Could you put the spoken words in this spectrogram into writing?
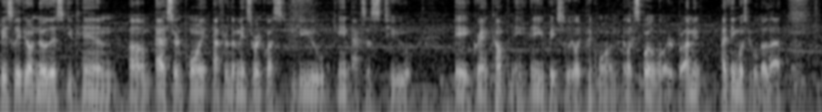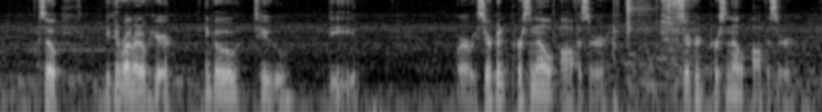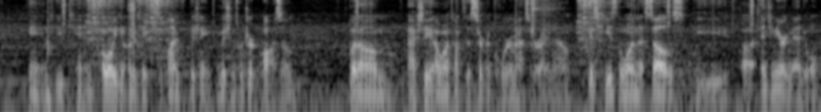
basically, if you don't know this, you can, um, at a certain point after the main story quest, you gain access to a grand company, and you basically like pick one. And like spoiler alert, but I mean, I think most people know that. So you can run right over here and go to the where are we? Serpent Personnel Officer. Serpent Personnel Officer. And you can oh well you can undertake supply and provisioning missions, which are awesome. But um, actually, I want to talk to the Serpent Quartermaster right now because he's the one that sells the uh, engineering manual.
